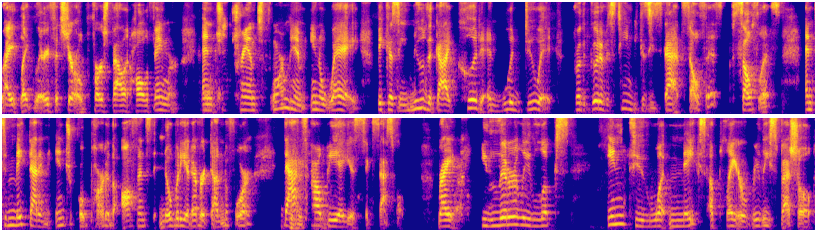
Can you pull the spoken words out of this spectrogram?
right? Like Larry Fitzgerald, first ballot Hall of Famer, and to transform him in a way because he knew the guy could and would do it for the good of his team because he's that selfless, selfless, and to make that an integral part of the offense that nobody had ever done before. That's how BA is successful, right? He literally looks into what makes a player really special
